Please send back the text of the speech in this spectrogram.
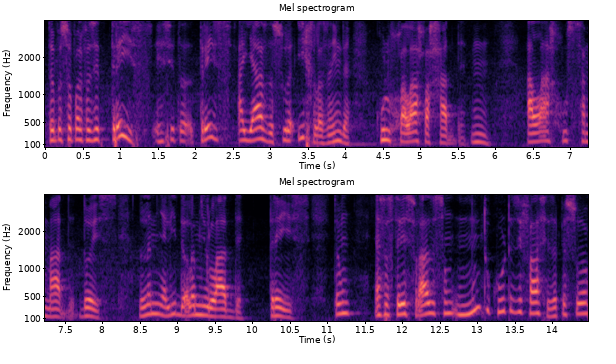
Então a pessoa pode fazer três, recita três ayahs da Sura Ikhlas ainda. Kul Huallahu Ahad. Um. Allahu Samad. Dois. Lam Yalid Lam Yulad. Três. Então essas três frases são muito curtas e fáceis. A pessoa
